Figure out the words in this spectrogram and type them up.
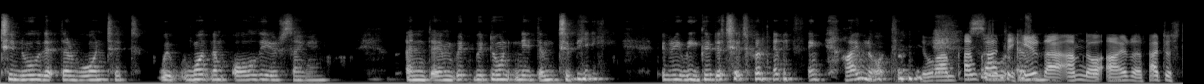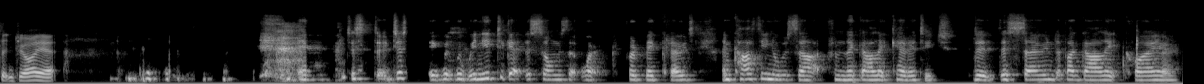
to know that they're wanted. We want them all there singing. And um, we, we don't need them to be really good at it or anything. I'm not. No, I'm, I'm so, glad to hear um, that. I'm not either. I just enjoy it. just, just we, we need to get the songs that work for big crowds, and Kathy knows that from the Gaelic heritage. The the sound of a Gaelic choir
